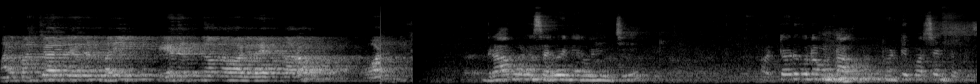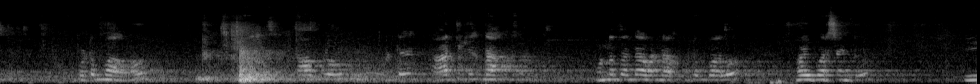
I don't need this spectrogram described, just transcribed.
మన పంచాయతీలో ఎవరైనా మరీ పేదరికంగా ఉన్న వాళ్ళు ఎవరైతే ఉన్నారో వాళ్ళు గ్రామంలో సర్వే నిర్వహించి అట్టడుగున ఉన్న ట్వంటీ పర్సెంట్ కుటుంబాలను టాప్లో అంటే ఆర్థికంగా ఉన్నతంగా ఉన్న కుటుంబాలు ఫైవ్ పర్సెంట్. ఈ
